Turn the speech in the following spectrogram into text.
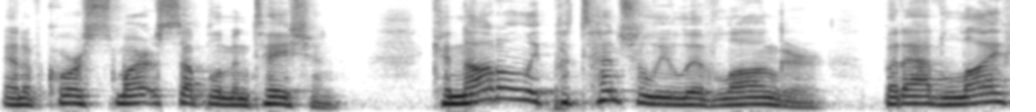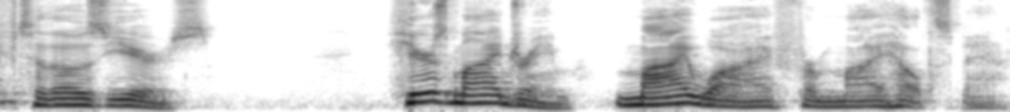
and of course, smart supplementation can not only potentially live longer, but add life to those years. Here's my dream, my why for my health span.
